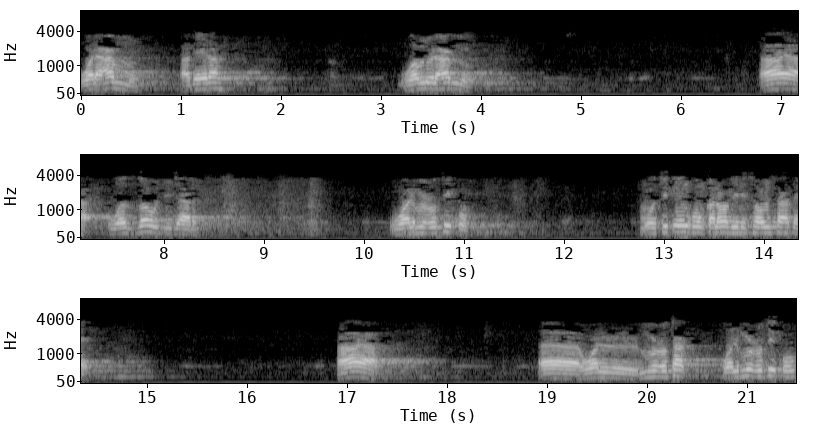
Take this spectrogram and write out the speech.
والعم أديرة وابن العم. آية. والزوج جار. والمعتق. معتقين كن كانوا بلسوم ساتي آية. آه والمعتق والمعتق.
